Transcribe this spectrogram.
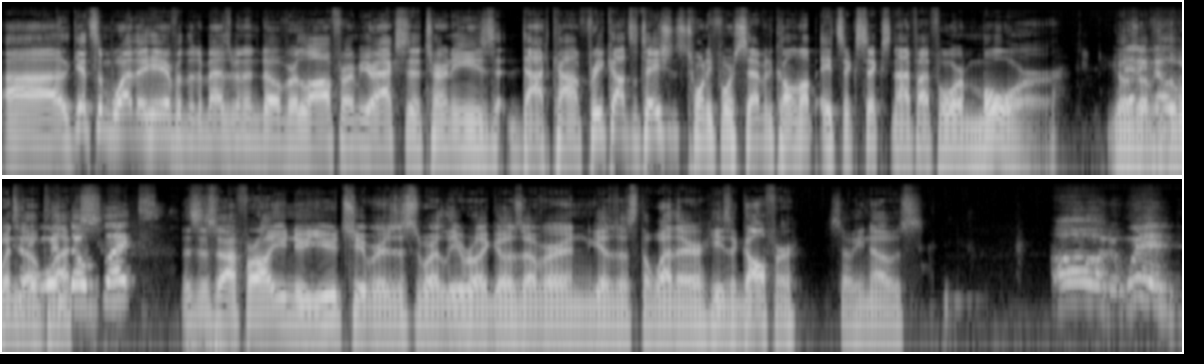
Uh, get some weather here for the Demesman and Dover Law Firm, your accidentattorneys.com. Free consultations 24 7. Call them up 866 954 more. Goes over the to Windowplex. Windowplex. This is uh, for all you new YouTubers. This is where Leroy goes over and gives us the weather. He's a golfer, so he knows. Oh, the wind.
